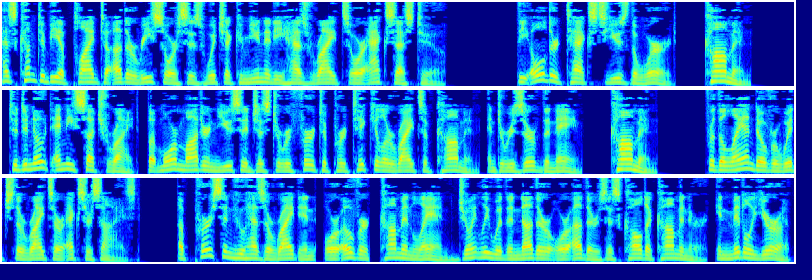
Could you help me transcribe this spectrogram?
has come to be applied to other resources which a community has rights or access to. The older texts use the word «common» to denote any such right, but more modern usage is to refer to particular rights of common, and to reserve the name «common» for the land over which the rights are exercised. A person who has a right in, or over, common land jointly with another or others is called a commoner. In Middle Europe,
